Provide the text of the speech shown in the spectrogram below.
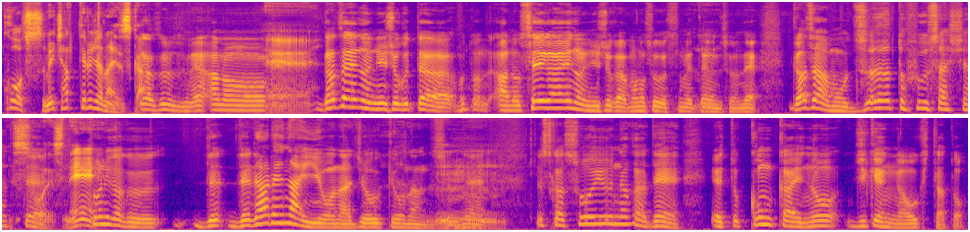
構進めちゃってるじゃないですか。そうですね。あの、えー、ガザへの入植ってほとんどあの西岸への入植はものすごく進めてるんですよね、うん、ガザはもうずっと封鎖しちゃって、そうですね、とにかくで出られないような状況なんですよね。うんですからそういう中で、えっと、今回の事件が起きたと。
